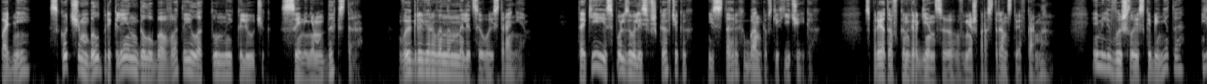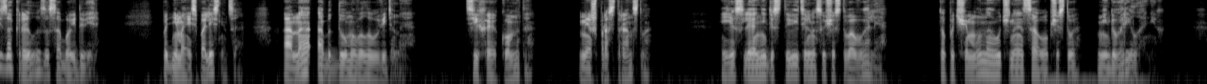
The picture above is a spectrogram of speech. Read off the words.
под ней скотчем был приклеен голубоватый латунный ключик с именем Декстер, выгравированным на лицевой стороне. Такие использовались в шкафчиках и старых банковских ячейках. Спрятав конвергенцию в межпространстве в карман, Эмили вышла из кабинета и закрыла за собой дверь. Поднимаясь по лестнице, она обдумывала увиденное. Тихая комната, межпространство. Если они действительно существовали, то почему научное сообщество не говорило о них?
